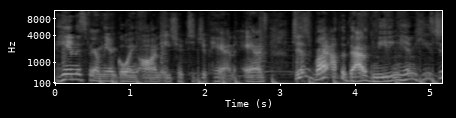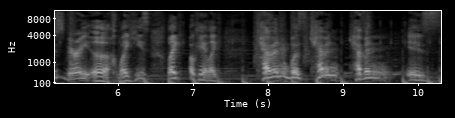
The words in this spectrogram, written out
he and his family are going on a trip to Japan. And just right off the bat of meeting him, he's just very ugh. Like he's like, okay, like Kevin was Kevin Kevin is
